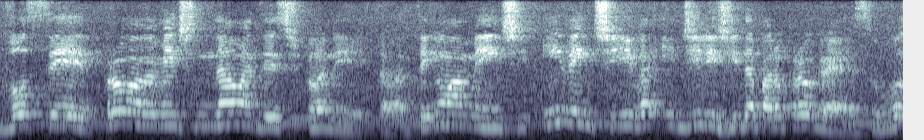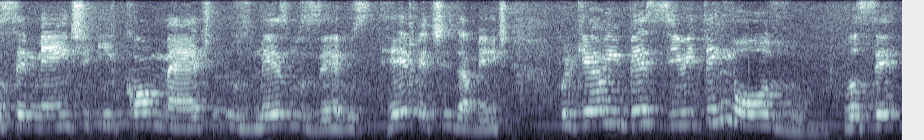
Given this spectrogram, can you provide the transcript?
Você provavelmente não é deste planeta. Tem uma mente inventiva e dirigida para o progresso. Você mente e comete os mesmos erros repetidamente porque é um imbecil e teimoso. Você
